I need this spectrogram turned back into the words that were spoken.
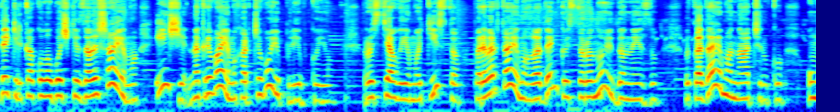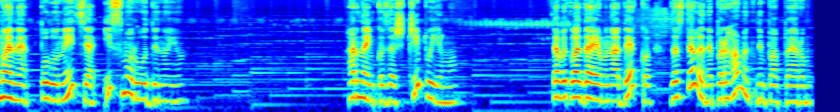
Декілька колобочків залишаємо, інші накриваємо харчовою плівкою. Розтягуємо тісто, перевертаємо гладенькою стороною донизу, викладаємо начинку. У мене полуниця із смородиною. Гарненько защіпуємо та викладаємо на деко, застелене пергаментним папером,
